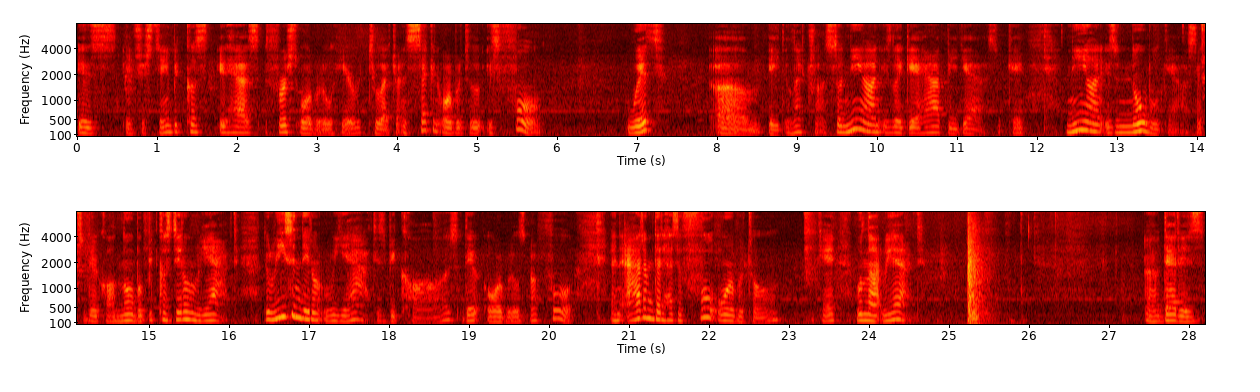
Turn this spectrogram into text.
is interesting because it has first orbital here with two electrons. Second orbital is full with um, eight electrons. So neon is like a happy gas. Okay, neon is a noble gas. That's what they're called noble because they don't react. The reason they don't react is because their orbitals are full. An atom that has a full orbital, okay, will not react. Uh, that is,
